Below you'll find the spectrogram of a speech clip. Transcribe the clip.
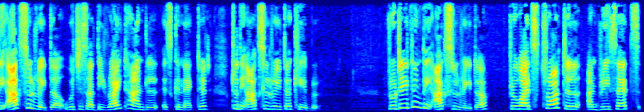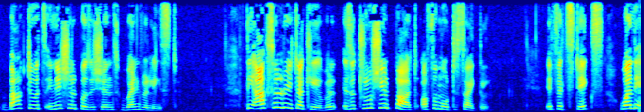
The accelerator, which is at the right handle, is connected to the accelerator cable. Rotating the accelerator provides throttle and resets back to its initial positions when released. The accelerator cable is a crucial part of a motorcycle. If it sticks when the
